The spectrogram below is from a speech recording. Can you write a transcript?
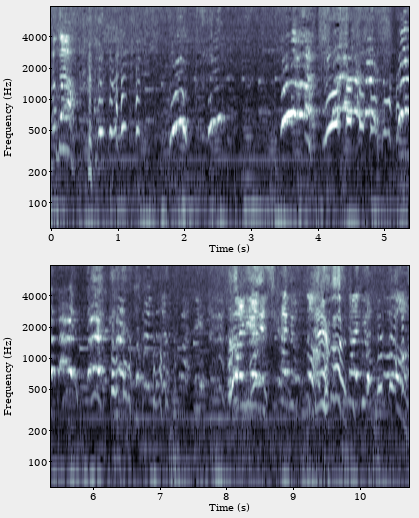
간다. 빨리 시간이 없어.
